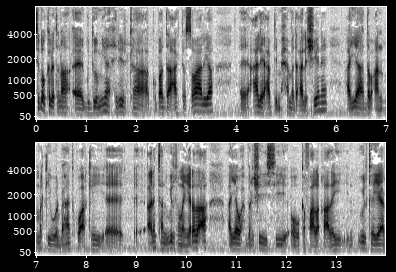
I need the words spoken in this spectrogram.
sidoo kaleetana gudoomiyaha xiriirka kubadda cagta soomaaliya cali cabdi maxamed cali sheene ayaa dabcan markii warbaahinta ku arkay arintan wiilkan dhallinyarada ah ayaa waxbarashadiisii uu kafaalo qaaday wiilka yar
